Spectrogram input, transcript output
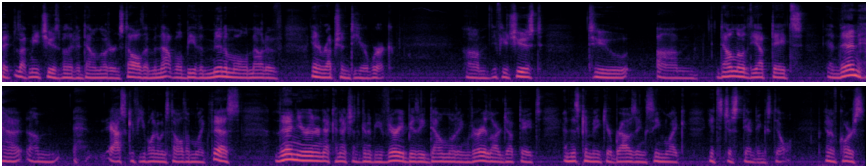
but let me choose whether to download or install them, and that will be the minimal amount of interruption to your work. Um, if you choose to um, download the updates and then um, ask if you want to install them like this, then your internet connection is going to be very busy downloading very large updates, and this can make your browsing seem like it's just standing still. And of course,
